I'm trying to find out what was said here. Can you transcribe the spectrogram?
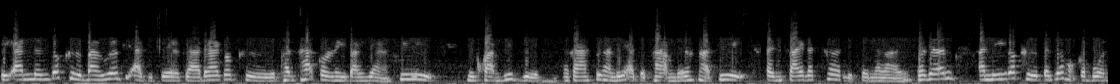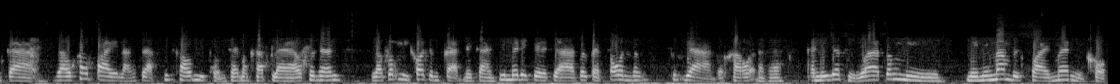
อีกอันหนึ่งก็คือบางเรื่องที่อาจจะเจรจาได้ก็คือพันธะกรณีบางอย่างที่ มีความยืดหยุ่นนะคะ ซึ่งอันนี้อาจจะทำในลักษณะที่เป็น side letter หรือเป็นอะไร เพราะฉะนั้นอันนี้ก็คือเป็นเรื่องของกระบวนการเราเข้าไปหลังจากที่เขามีผลใช้บังคับแล้ว เพราะฉะนั้นเราก็มีข้อจำกัดในการที่ไม่ได้เจรจาตั้งแต่ต้นทั้งทุกอย่างกับเขานะคะ อันนี้ก็ถือว่าต้องมีมินิมัมรีควอรี่ของ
